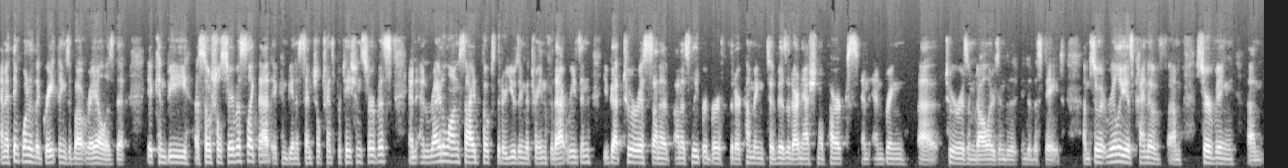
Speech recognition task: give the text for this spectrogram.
And I think one of the great things about rail is that it can be a social service like that. It can be an essential transportation service, and and right alongside folks that are using the train for that reason, you've got tourists on a on a sleeper berth that are coming to visit our national parks and and bring uh, tourism dollars into the, into the state. Um, so it really is kind of um, serving um,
